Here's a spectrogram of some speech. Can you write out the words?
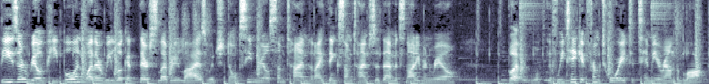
these are real people, and whether we look at their celebrity lives, which don't seem real sometimes, and I think sometimes to them it's not even real, but if we take it from Tory to Timmy around the block,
